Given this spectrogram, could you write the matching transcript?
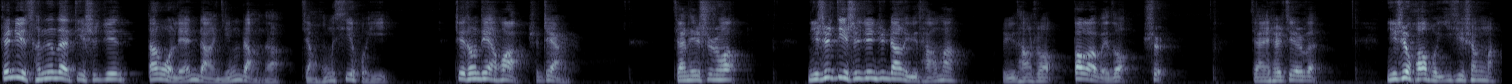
根据曾经在第十军当过连长、营长的蒋洪熙回忆，这通电话是这样的：蒋介石说：“你是第十军军长李玉堂吗？”李玉堂说：“报告委座，是。”蒋介石接着问：“你是黄埔一期生吗？”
